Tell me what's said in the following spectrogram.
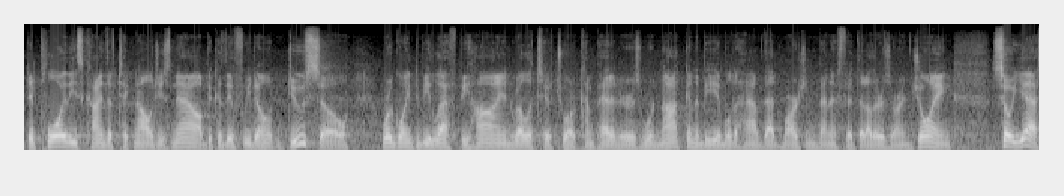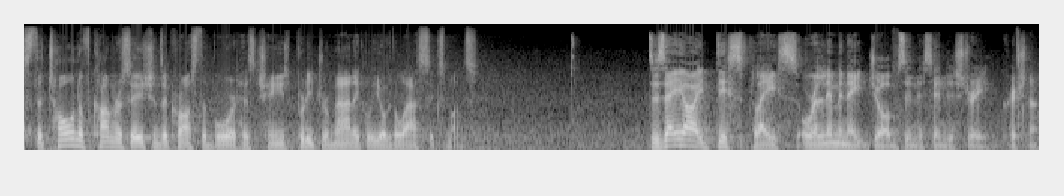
deploy these kinds of technologies now because if we don't do so, we're going to be left behind relative to our competitors. We're not going to be able to have that margin benefit that others are enjoying. So, yes, the tone of conversations across the board has changed pretty dramatically over the last six months. Does AI displace or eliminate jobs in this industry, Krishna?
